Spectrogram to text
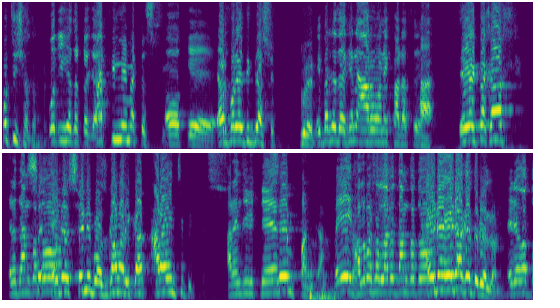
পঁচিশ হাজার পঁচিশ হাজার টাকা। খাট কিনলে ম্যাট্রেস ওকে। এরপরে এদিক দিয়ে আসেন ঘুরেন। এপাশে দেখেন আরও অনেক কাঠ আছে। হ্যাঁ। এই একটা কাঠ এটার দাম কত? এটা শ্রেণি বস গামারি কাঠ আড়াই ইঞ্চি ফিটনেস আর এনজি ফিটনেস সেম পাঙ্কা। এই ভালোবাসার লাভের দাম কত? এটা এটা এটা কত?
